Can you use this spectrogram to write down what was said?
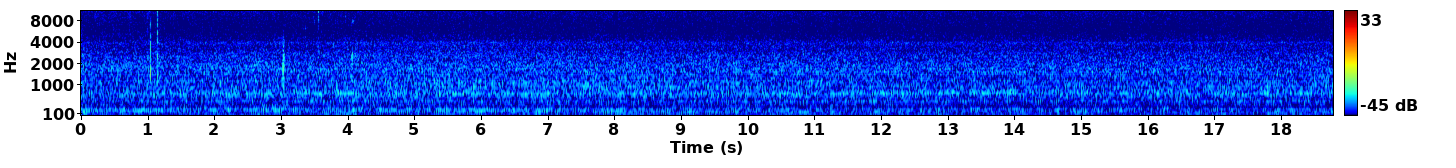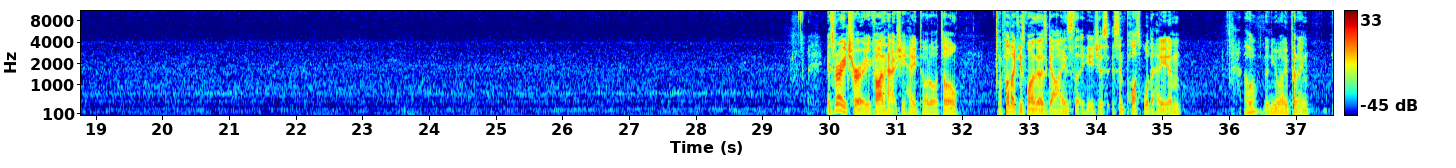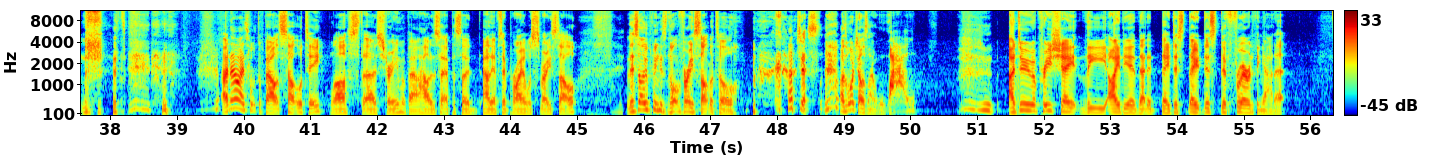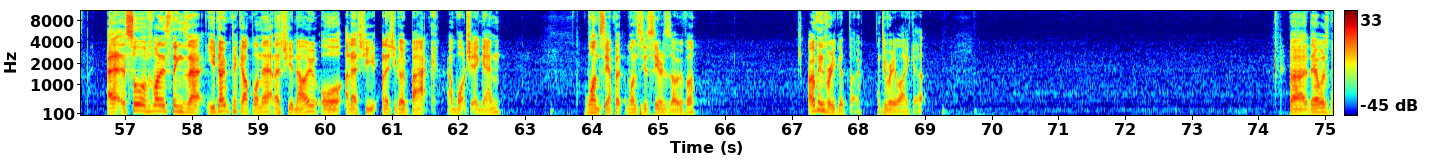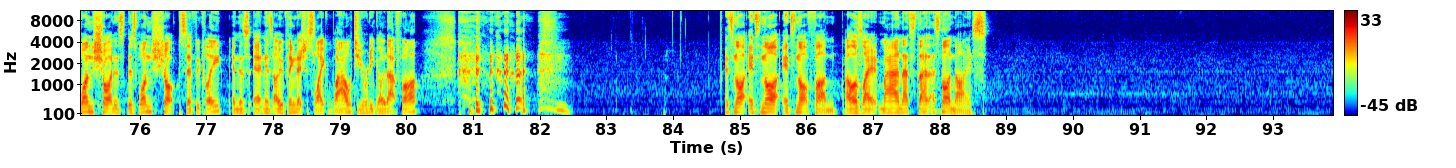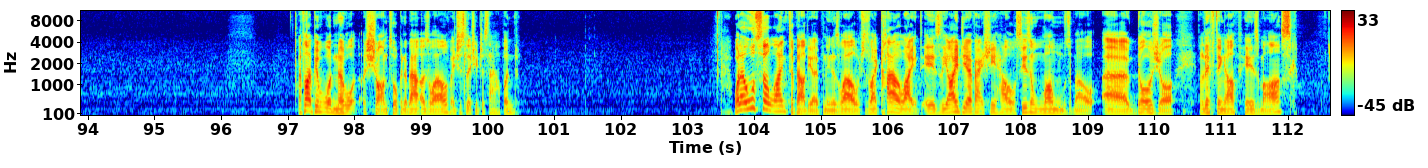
It's very true. You can't actually hate Todo at all. I feel like he's one of those guys that he's just it's impossible to hate him. Oh, the new opening. I know I talked about subtlety last uh, stream about how this episode, how the episode prior was very subtle. This opening is not very subtle at all. I just, I was watching, I was like, wow. I do appreciate the idea that it, they just they just they threw everything at it. And it's sort of one of those things that you don't pick up on it unless you know, or unless you unless you go back and watch it again. Once the epi- once your series is over. Opening's really good though. I do really like it. But there was one shot, and there's one shot specifically in his in his opening that's just like, wow, do you really go that far? It's not. It's not. It's not fun. I was like, man, that's that. That's not nice. I feel like people would know what shot I'm talking about as well. It just literally just happened. What I also liked about the opening as well, which is what I kind of liked, is the idea of actually how season one was about uh, Gojo lifting up his mask,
